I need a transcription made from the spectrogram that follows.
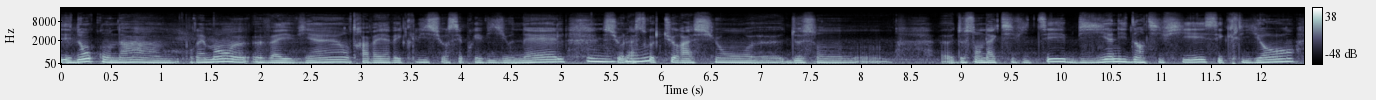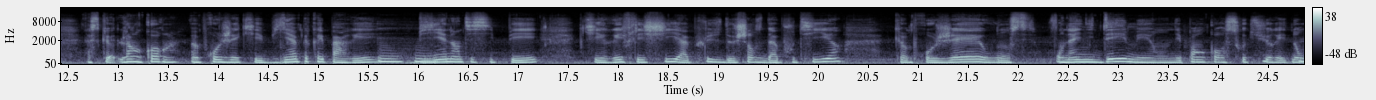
et donc, on a vraiment un va-et-vient. On travaille avec lui sur ses prévisionnels, Mhm. sur la structuration de, son, de son activité, bien identifier ses clients. Parce que là encore, hein, un projet qui est bien préparé, Mhm. bien anticipé, qui est réfléchi à plus de chances d'aboutir qu'un projet où on, a une idée, mais on n'est pas encore structuré. Donc,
